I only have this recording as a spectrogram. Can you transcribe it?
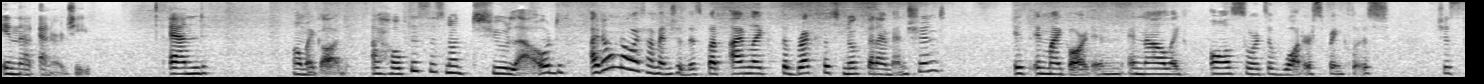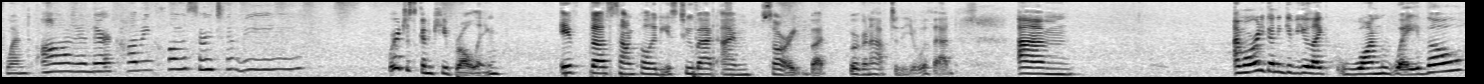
in that energy. And oh my god, I hope this is not too loud. I don't know if I mentioned this, but I'm like the breakfast nook that I mentioned is in my garden, and now like all sorts of water sprinklers just went on and they're coming closer to me. We're just gonna keep rolling. If the sound quality is too bad, I'm sorry, but we're gonna have to deal with that. Um, I'm already gonna give you like one way though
